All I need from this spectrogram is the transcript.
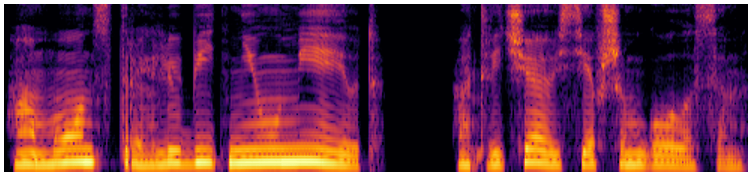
а монстры любить не умеют», — отвечаю севшим голосом.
